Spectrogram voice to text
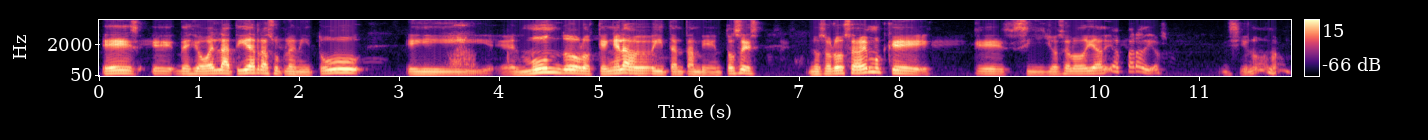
es, eh, de Jehová es la tierra, su plenitud y el mundo, los que en él habitan también. Entonces, nosotros sabemos que, que si yo se lo doy a Dios, para Dios. Y si no, no.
